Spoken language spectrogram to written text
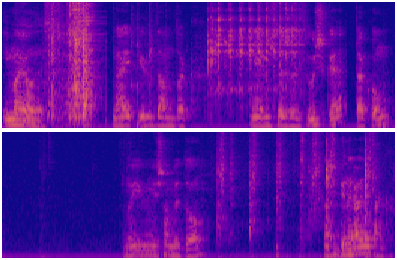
I majonez. Najpierw dam tak, nie myślę, że z łyżkę taką. No i wymieszamy to. Znaczy generalnie tak,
